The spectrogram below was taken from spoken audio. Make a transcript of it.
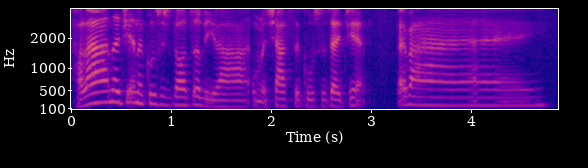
好啦，那今天的故事就到这里啦，我们下次故事再见，拜拜。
